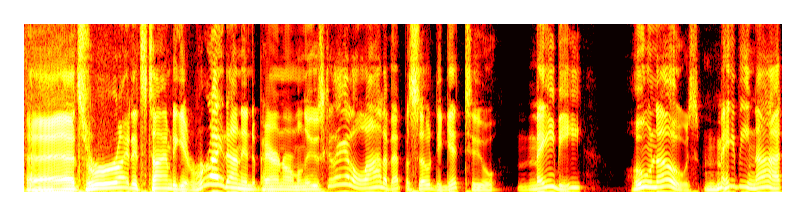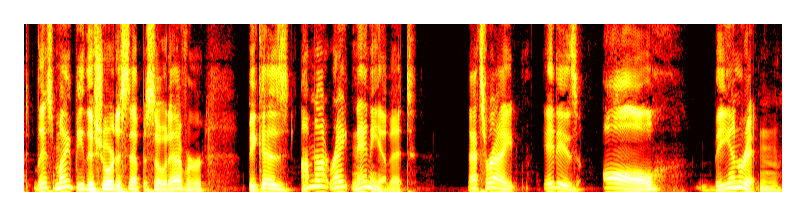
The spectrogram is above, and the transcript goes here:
That's right. It's time to get right on into paranormal news because I got a lot of episode to get to. Maybe, who knows? Maybe not. This might be the shortest episode ever because I'm not writing any of it. That's right. It is all being written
